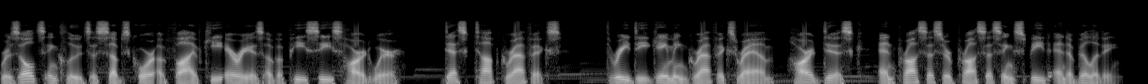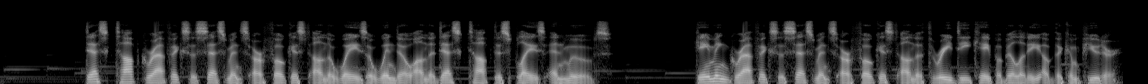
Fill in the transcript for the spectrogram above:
Results includes a subscore of 5 key areas of a PC's hardware, desktop graphics, 3D gaming graphics RAM, hard disk, and processor processing speed and ability. Desktop graphics assessments are focused on the ways a window on the desktop displays and moves. Gaming graphics assessments are focused on the 3D capability of the computer.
